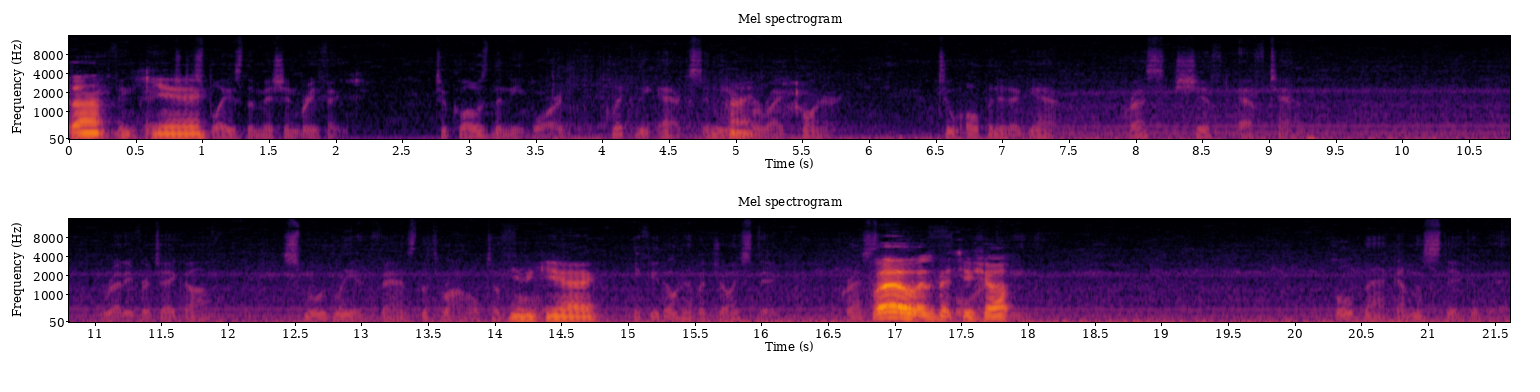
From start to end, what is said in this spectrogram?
that. Thank you. displays the mission briefing. To close the knee board, click the X in the Right. upper right corner. To open it again, press Shift F10. Ready for takeoff? Smoothly advance the throttle to Here we go. If you don't have a joystick, press Whoa, that was a bit too sharp. Pull back on the stick a bit.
